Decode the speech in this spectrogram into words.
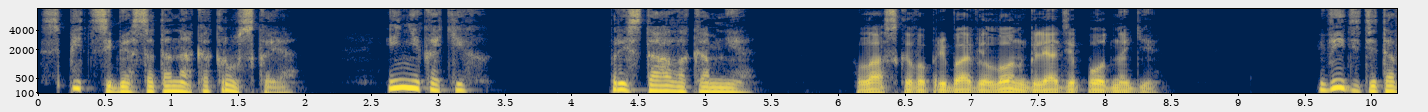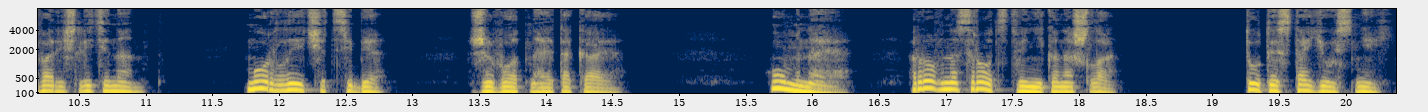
Спит себе сатана, как русская. И никаких. Пристала ко мне. Ласково прибавил он, глядя под ноги. Видите, товарищ лейтенант, мурлычет себе, животная такая. Умная, ровно с родственника нашла. Тут и стою с ней.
